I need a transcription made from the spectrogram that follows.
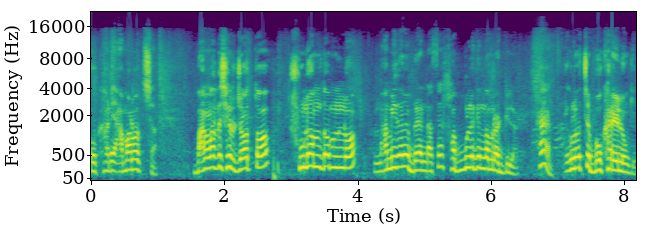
বোখারি আমানত শাহ বাংলাদেশের যত সুনামদম্য নামি দামি ব্র্যান্ড আছে সবগুলো কিন্তু আমরা ডিলার হ্যাঁ এগুলো হচ্ছে বোখারি লুঙ্গি।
